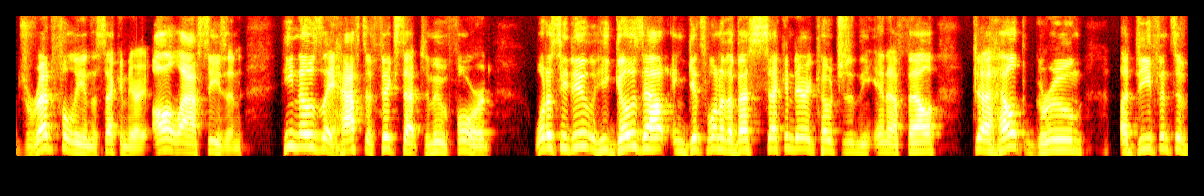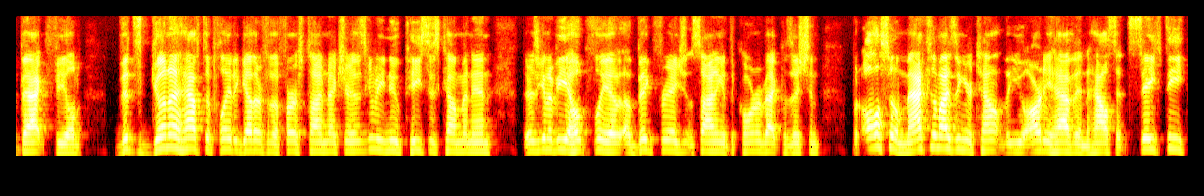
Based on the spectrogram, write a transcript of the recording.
dreadfully in the secondary all last season. He knows they have to fix that to move forward. What does he do? He goes out and gets one of the best secondary coaches in the NFL to help groom a defensive backfield that's gonna have to play together for the first time next year. There's gonna be new pieces coming in. There's gonna be hopefully a, a big free agent signing at the cornerback position, but also maximizing your talent that you already have in house at safety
